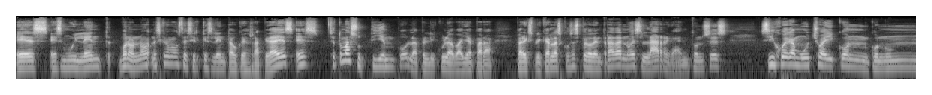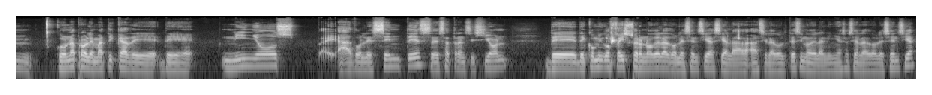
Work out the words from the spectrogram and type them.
es, es muy lenta. Bueno, no, es que no vamos a decir que es lenta o que es rápida. Es, es, se toma su tiempo la película, vaya, para, para explicar las cosas, pero de entrada no es larga. Entonces, sí juega mucho ahí con, con, un, con una problemática de, de niños, eh, adolescentes, esa transición de, de comic face, pero no de la adolescencia hacia la, hacia la adultez, sino de la niñez hacia la adolescencia,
